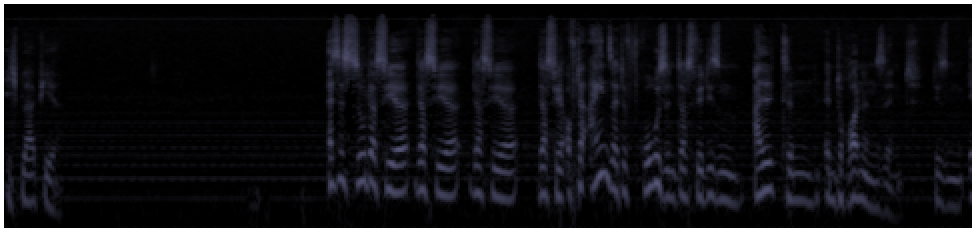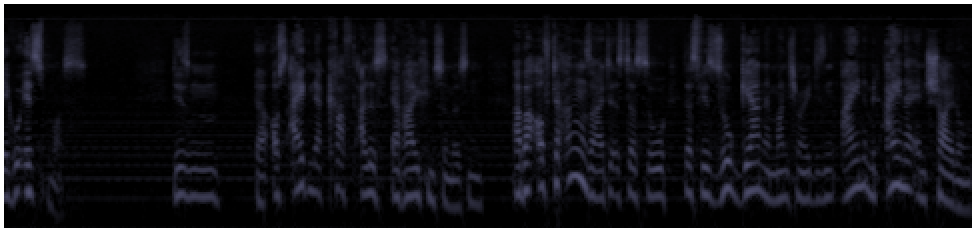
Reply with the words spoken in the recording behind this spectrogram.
Ich bleibe hier. Es ist so, dass wir, dass, wir, dass, wir, dass wir auf der einen Seite froh sind, dass wir diesem Alten entronnen sind, diesem Egoismus, diesem ja, aus eigener Kraft alles erreichen zu müssen. Aber auf der anderen Seite ist das so, dass wir so gerne manchmal mit, diesen eine, mit einer Entscheidung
